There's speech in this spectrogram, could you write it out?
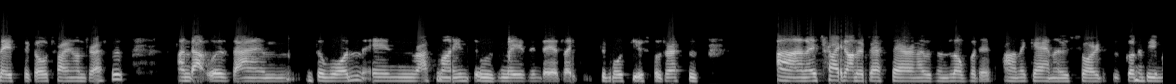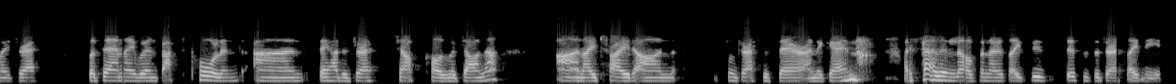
place to go try on dresses, and that was um the one in Rathmines. It was amazing. They had like the most beautiful dresses, and I tried on a dress there, and I was in love with it. And again, I was sure this was going to be my dress. But then I went back to Poland and they had a dress shop called Madonna. And I tried on some dresses there. And again, I fell in love and I was like, this, this is the dress I need.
